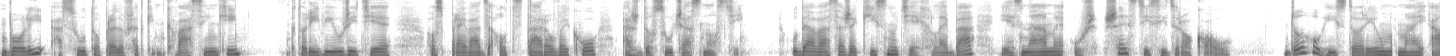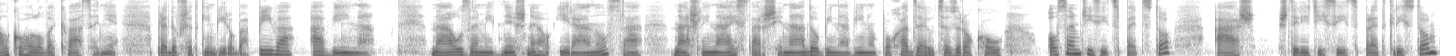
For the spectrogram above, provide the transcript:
Boli a sú to predovšetkým kvasinky, ktorých využitie ho sprevádza od staroveku až do súčasnosti. Udáva sa, že kysnutie chleba je známe už 6000 rokov. Dlhú históriu má aj alkoholové kvásenie, predovšetkým výroba piva a vína. Na území dnešného Iránu sa našli najstaršie nádoby na víno pochádzajúce z rokov 8500 až 4000 pred Kristom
